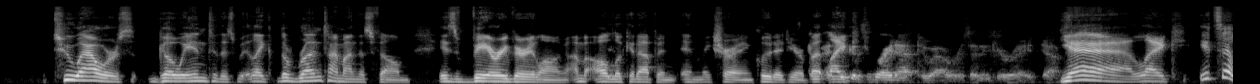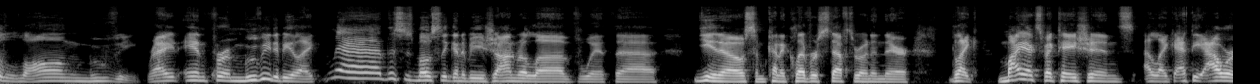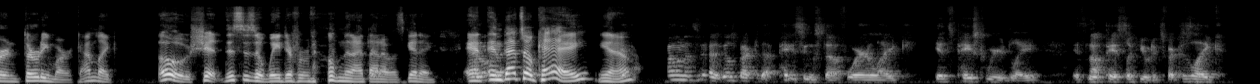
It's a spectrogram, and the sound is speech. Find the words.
two hours go into this like the runtime on this film is very very long i'm i'll look it up and, and make sure i include it here but I like it's right at two hours. I think you're right. Yeah. yeah like it's a long movie right and for a movie to be like nah this is mostly going to be genre love with uh you know some kind of clever stuff thrown in there like my expectations uh, like at the hour and 30 mark i'm like oh shit this is a way different film than i thought i was getting and Okay. and that's okay you know I want to, it goes back to that pacing stuff where like it's paced weirdly. It's not paced like you would expect. Because like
